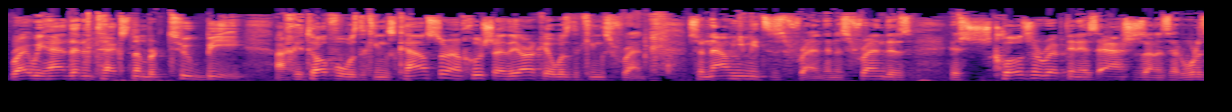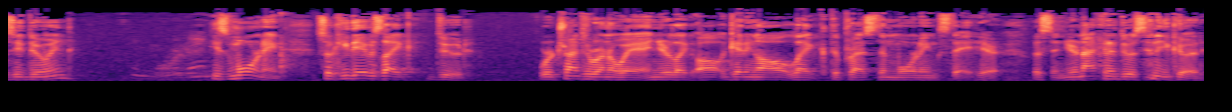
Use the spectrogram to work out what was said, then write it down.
right? We had that in text number 2b. Achitophel was the king's counselor, and Hushai the Archite was the king's friend. So now he meets his friend, and his friend is, his clothes are ripped and he has ashes on his head. What is he doing? Mourning. He's mourning. So King David's like, dude, we're trying to run away, and you're like all getting all like depressed and mourning state here. Listen, you're not going to do us any good.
